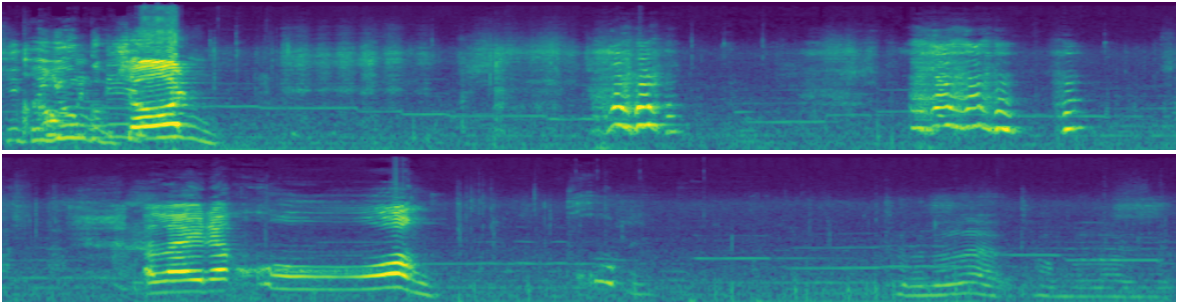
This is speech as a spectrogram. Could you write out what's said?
กิกเขาอมยุ่งกับมินชดี้นอะไร เธอนั่นแหละทำอะไรเนี่ย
